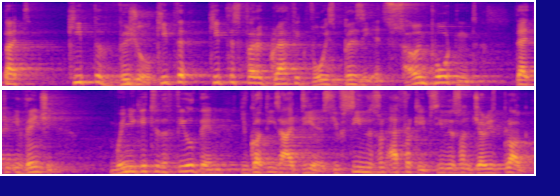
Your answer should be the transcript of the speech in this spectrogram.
But keep the visual, keep, the, keep this photographic voice busy. It's so important that you eventually, when you get to the field, then you've got these ideas. You've seen this on Africa, you've seen this on Gerry's blog,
